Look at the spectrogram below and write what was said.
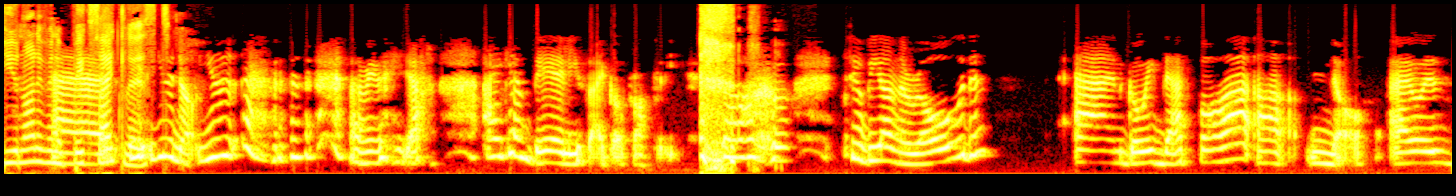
you're not even a big cyclist. You, you know, you, I mean, yeah, I can barely cycle properly. So, to be on the road and going that far, uh, no, I was,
